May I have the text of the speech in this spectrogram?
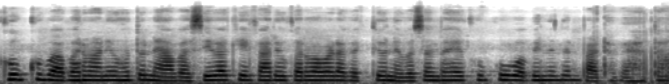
ખૂબ ખૂબ આભાર માન્યો હતો અને આવા સેવાકીય કાર્યો કરવાવાળા વ્યક્તિઓને વસંતભાઈએ ખૂબ ખૂબ અભિનંદન પાઠવ્યા હતા.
